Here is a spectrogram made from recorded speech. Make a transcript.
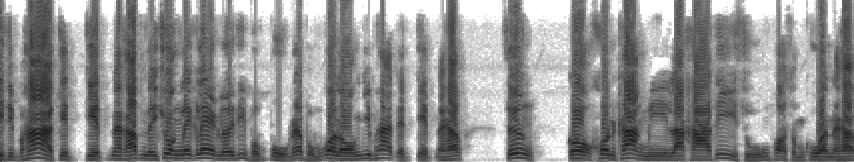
25 77นะครับ ในช่วงแรกๆเลยที่ผมปลูกนะ ผมก็ลอง25 77นะครับ ซึ่งก็ค่อนข้างมีราคาที่สูงพอสมควรนะครับ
